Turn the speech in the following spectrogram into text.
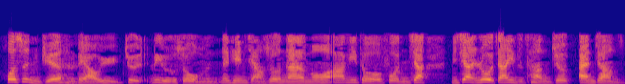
或者是你觉得很疗愈，就例如说我们那天讲说南无阿弥陀佛，你这样你这样如果这样一直唱，你就按这样子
